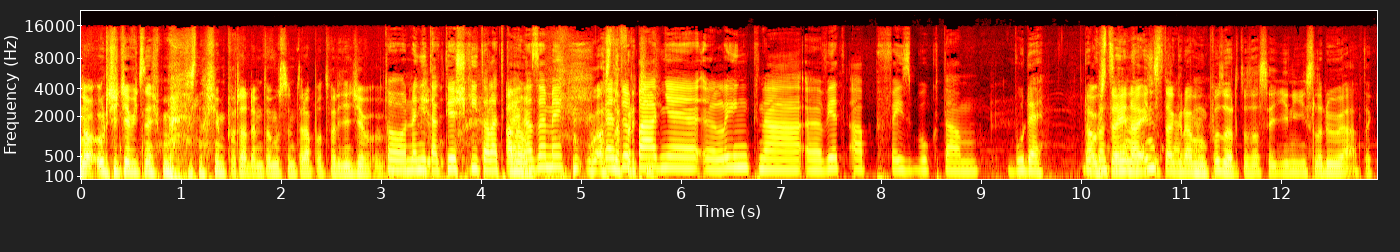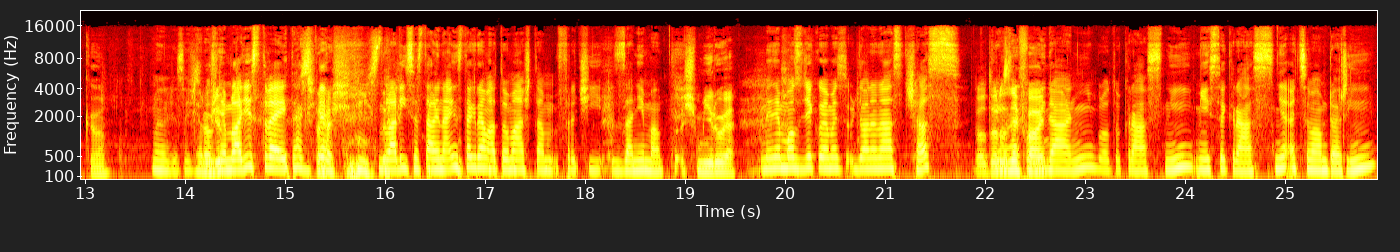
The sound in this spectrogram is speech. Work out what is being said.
No určitě víc než my s naším pořadem, to musím teda potvrdit, že To není že tak těžký, ta letka je Ano. na zemi. Každopádně eh, link na eh, VětUp Facebook tam bude. A už tady na Instagramu, pozor, to zase jediný sleduju já, tak uh, No, že jsi Myslím, hrozně že- mladistvej, takže strašný, strašný mladí se stali na Instagram a Tomáš tam frčí za nima. šmíruje. My moc děkujeme, že udělal na nás čas. Bylo to hrozně fajn. Povídání, bylo to krásný. Měj se krásně, ať se vám daří.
